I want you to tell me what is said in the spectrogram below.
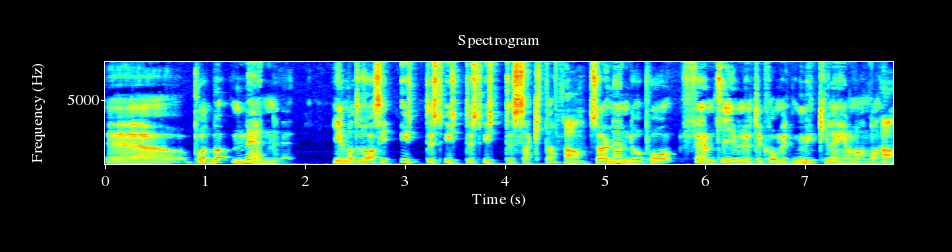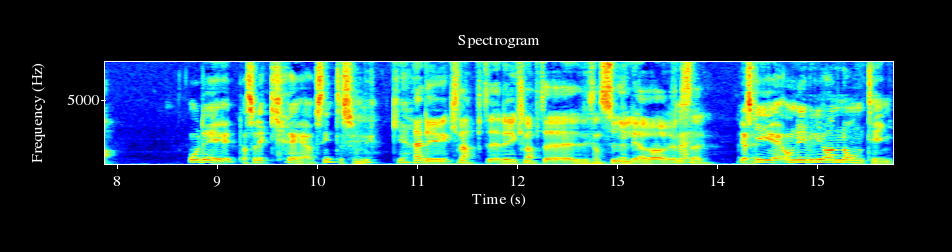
Eh, på att, men genom att röra sig ytterst, ytterst, ytterst sakta ja. så har den ändå på 5-10 minuter kommit mycket längre än de andra. Ja. Och det, är, alltså det krävs inte så mycket. Nej, det är ju knappt, det är ju knappt eh, liksom synliga rörelser. Nej. Jag ska ge, om ni vill göra någonting,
